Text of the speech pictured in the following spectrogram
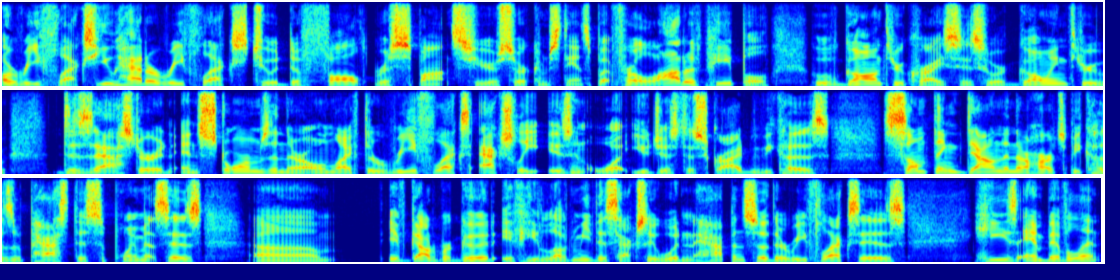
a reflex. You had a reflex to a default response to your circumstance. But for a lot of people who have gone through crisis, who are going through disaster and, and storms in their own life, the reflex actually isn't what you just described because something down in their hearts because of past disappointment says, um, if God were good, if He loved me, this actually wouldn't happen. So their reflex is He's ambivalent,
